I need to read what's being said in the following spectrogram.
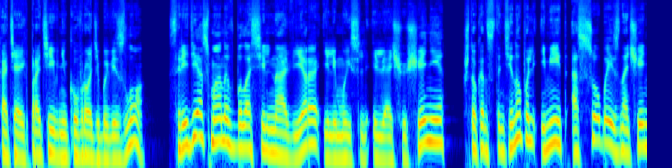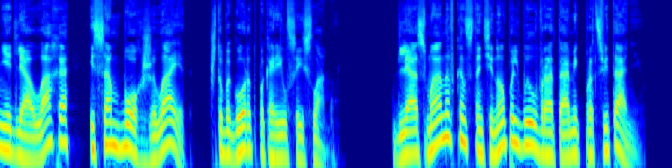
Хотя их противнику вроде бы везло, среди османов была сильна вера или мысль или ощущение, что Константинополь имеет особое значение для Аллаха и сам Бог желает, чтобы город покорился исламу. Для османов Константинополь был вратами к процветанию.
